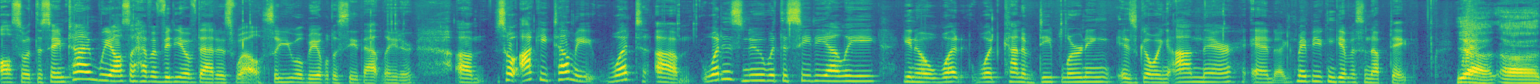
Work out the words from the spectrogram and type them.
also at the same time, we also have a video of that as well, so you will be able to see that later. Um, so Aki, tell me what um, what is new with the CDLE? You know, what what kind of deep learning is going on there, and uh, maybe you can give us an update. Yeah, uh,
